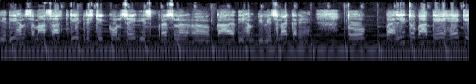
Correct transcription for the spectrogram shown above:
यदि हम समाज शास्त्रीय दृष्टिकोण से इस प्रश्न का यदि हम विवेचना करें तो पहली तो बात यह है कि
